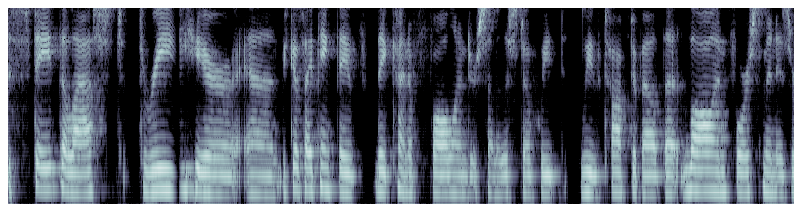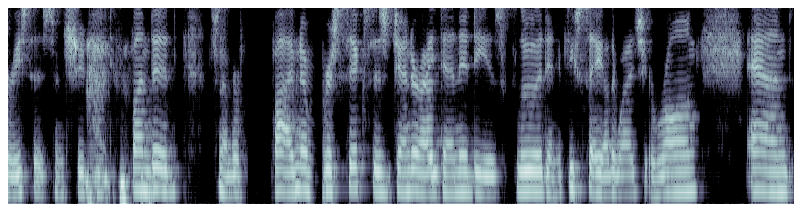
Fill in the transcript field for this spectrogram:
state the last three here and because i think they've they kind of fall under some of the stuff we we've talked about that law enforcement is racist and should be defunded. It's number five. Number six is gender identity is fluid and if you say otherwise you're wrong. And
